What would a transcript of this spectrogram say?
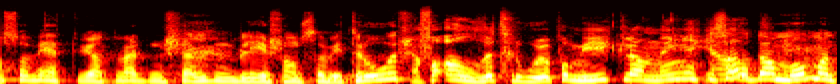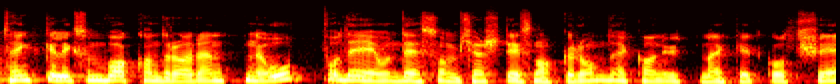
Og så vet vi at verden sjelden blir sånn som vi tror. Ja, For alle tror jo på myk landing. ikke sant? Ja, og Da må man tenke liksom, hva kan dra rentene opp. og Det er jo det som Kjersti snakker om. Det kan utmerket godt skje.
